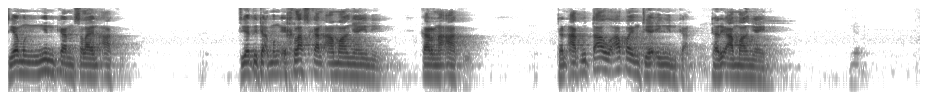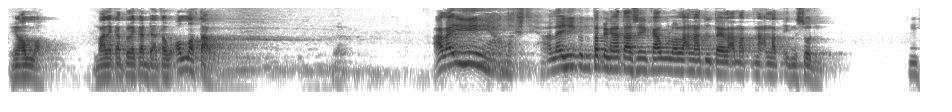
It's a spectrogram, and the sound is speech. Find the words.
Dia menginginkan selain aku. Dia tidak mengikhlaskan amalnya ini karena aku. Dan aku tahu apa yang dia inginkan dari amalnya ini. Ya Allah. Malaikat-malaikat tidak tahu, Allah tahu. Alaihi Allah Alaihi ku tetep ing atase kawula laknatu ta laknat laknat ingsun. Hmm.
